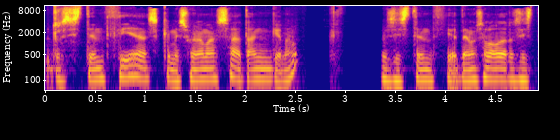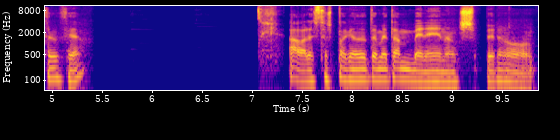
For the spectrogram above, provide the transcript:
resistencia es que me suena más a tanque, ¿no? Resistencia. ¿Tenemos algo de resistencia? Ah, vale, esto es para que no te metan venenos, pero.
